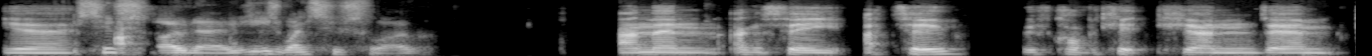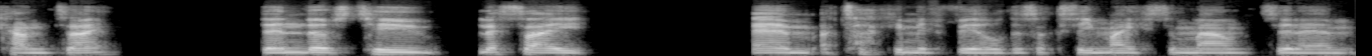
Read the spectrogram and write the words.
Yeah, He's too I- slow now. He's way too slow. and then I can see a two with Kovacic and um, Kante. Then those two, let's say, um, attacking midfielders. I can see Mason Mount and um,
